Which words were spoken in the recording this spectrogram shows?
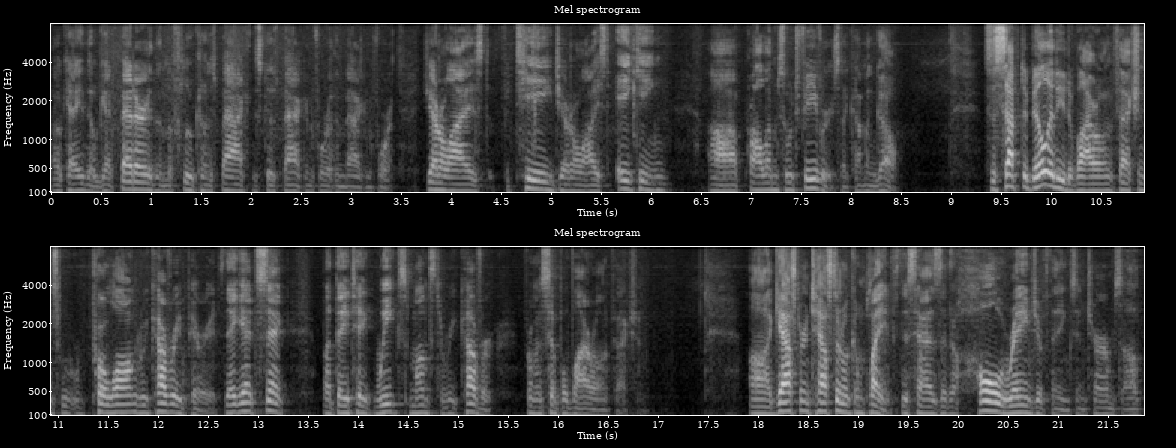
okay, they'll get better, then the flu comes back. This goes back and forth and back and forth. Generalized fatigue, generalized aching, uh, problems with fevers that come and go. Susceptibility to viral infections with prolonged recovery periods. They get sick, but they take weeks, months to recover from a simple viral infection Uh, gastrointestinal complaints. This has a whole range of things in terms of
